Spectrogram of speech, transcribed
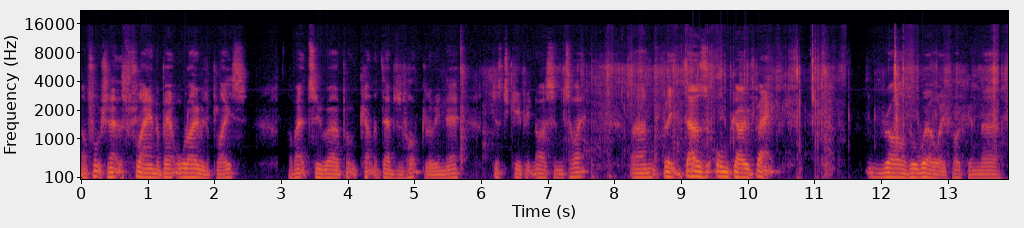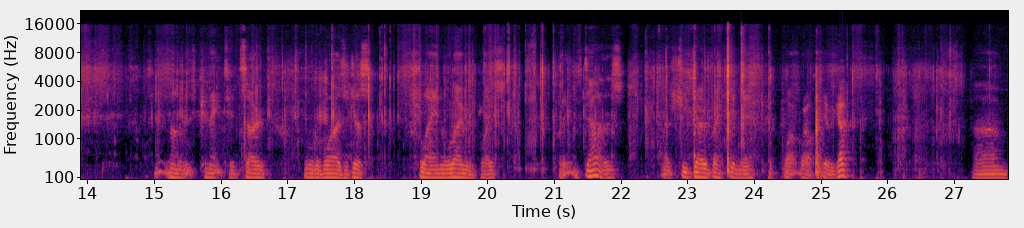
unfortunately, that's flying about all over the place. I've had to uh, put a couple of dabs of hot glue in there just to keep it nice and tight. Um, but it does all go back rather well if I can. Uh, none of it's connected, so all the wires are just flying all over the place. But it does actually go back in there quite well. Here we go. Um,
